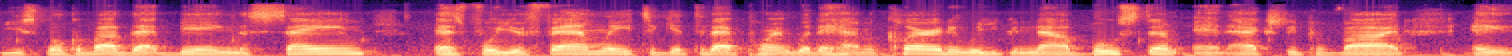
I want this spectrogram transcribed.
You spoke about that being the same as for your family to get to that point where they have a clarity where you can now boost them and actually provide a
